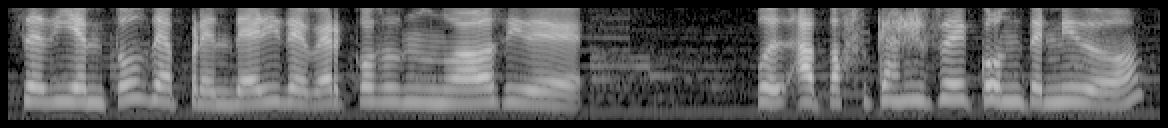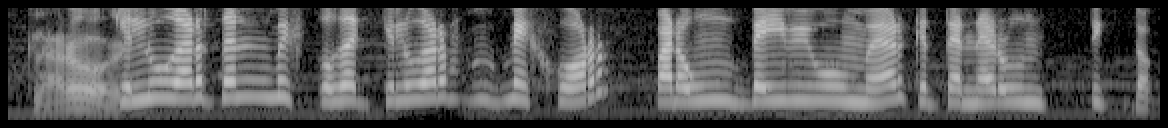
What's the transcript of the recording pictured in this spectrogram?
sedientos de aprender y de ver cosas nuevas y de, pues, atascar ese contenido. Claro, ¿Qué lugar tan, o sea, qué lugar mejor para un baby boomer que tener un TikTok?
